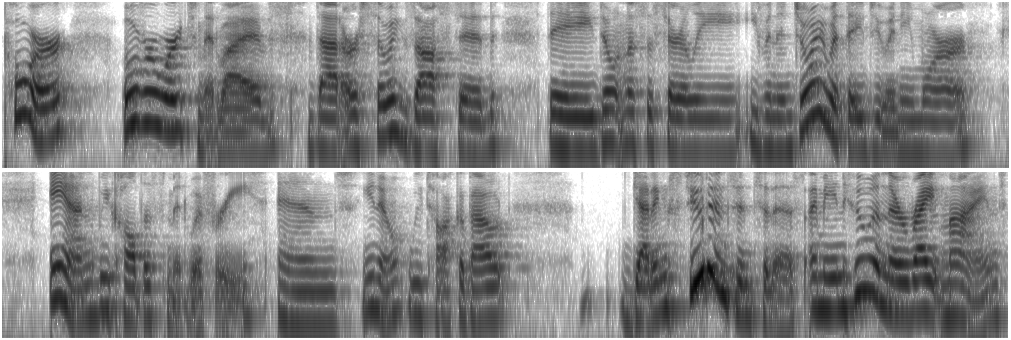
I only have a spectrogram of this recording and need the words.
poor, overworked midwives that are so exhausted they don't necessarily even enjoy what they do anymore. And we call this midwifery. And, you know, we talk about getting students into this. I mean, who in their right mind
